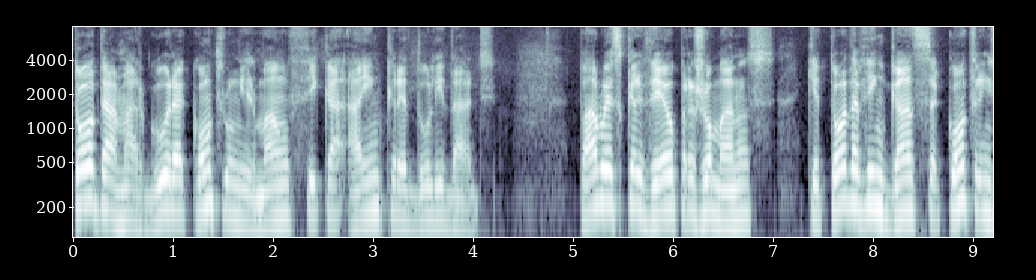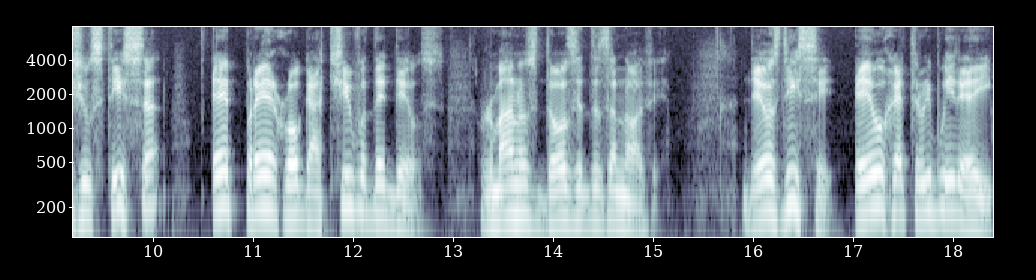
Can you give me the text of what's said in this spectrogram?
toda amargura contra um irmão fica a incredulidade. Paulo escreveu para os Romanos que toda vingança contra injustiça é prerrogativo de Deus. Romanos 12, 19. Deus disse: Eu retribuirei.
